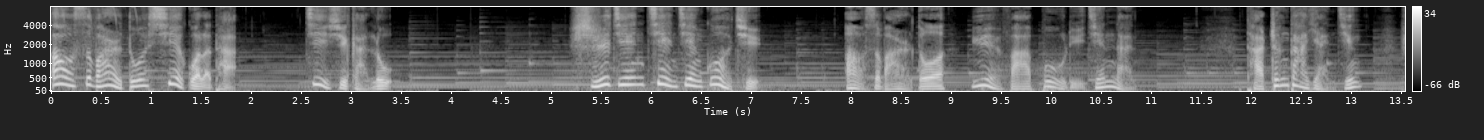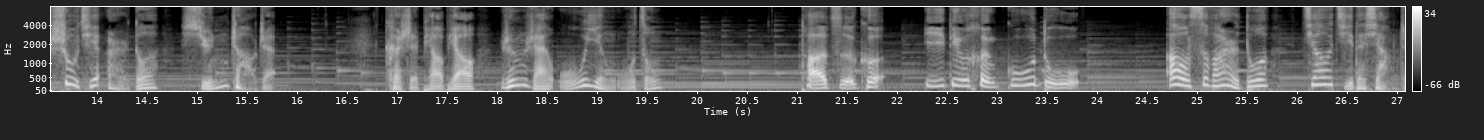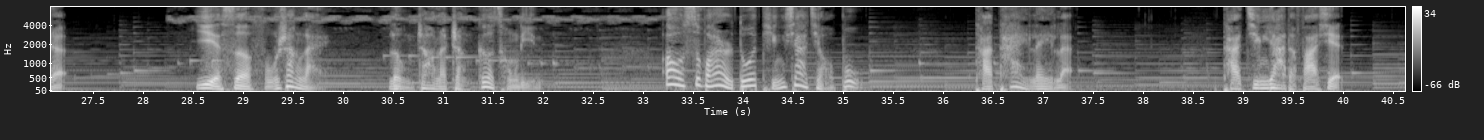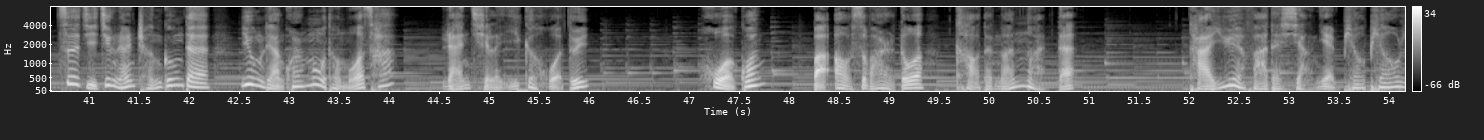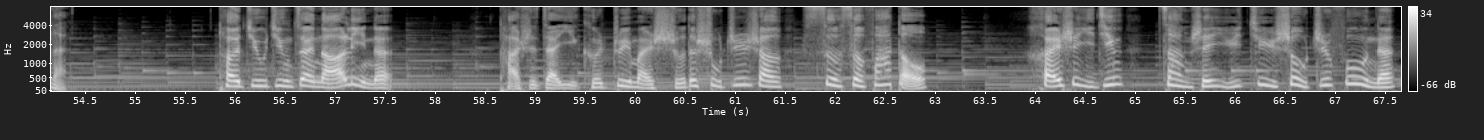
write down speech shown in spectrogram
奥斯瓦尔多谢过了他，继续赶路。时间渐渐过去，奥斯瓦尔多越发步履艰难。他睁大眼睛，竖起耳朵寻找着，可是飘飘仍然无影无踪。他此刻一定很孤独，奥斯瓦尔多焦急地想着。夜色浮上来。笼罩了整个丛林。奥斯瓦尔多停下脚步，他太累了。他惊讶的发现，自己竟然成功的用两块木头摩擦，燃起了一个火堆。火光把奥斯瓦尔多烤得暖暖的。他越发的想念飘飘了。他究竟在哪里呢？他是在一棵缀满蛇的树枝上瑟瑟发抖，还是已经葬身于巨兽之腹呢？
